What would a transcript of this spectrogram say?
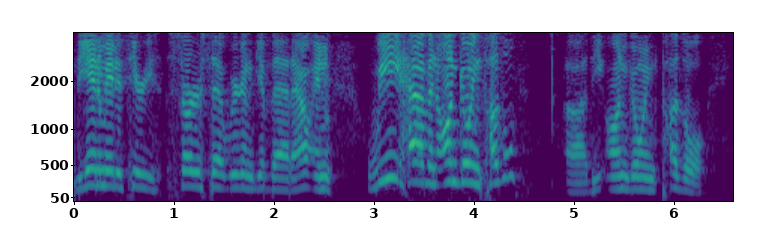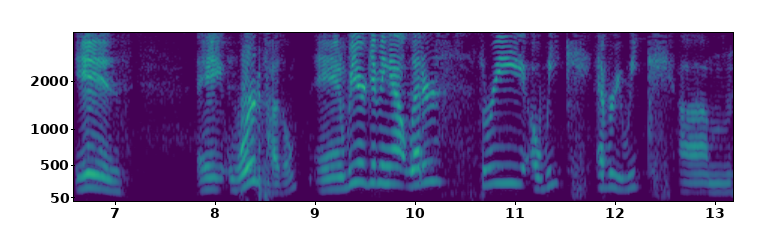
the animated series starter set. We're going to give that out, and we have an ongoing puzzle. Uh, the ongoing puzzle is a word puzzle, and we are giving out letters three a week every week um,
